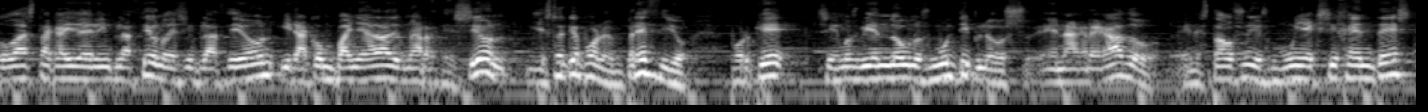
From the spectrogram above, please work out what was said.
toda esta caída de la inflación o desinflación irá acompañada de una recesión. Y esto hay que ponerlo en precio, porque seguimos viendo unos múltiplos en agregado en Estados Unidos muy exigentes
